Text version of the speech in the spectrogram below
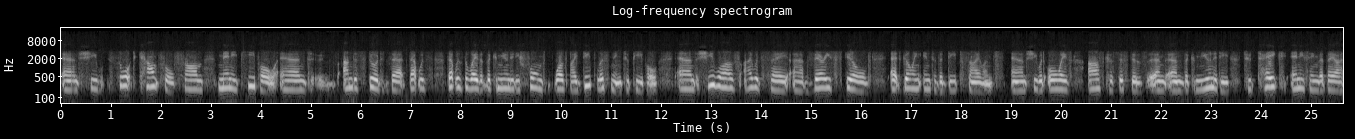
and she sought counsel from many people and understood that that was that was the way that the community formed was by deep listening to people and she was, I would say, uh, very skilled at going into the deep silence. And she would always ask her sisters and, and the community to take anything that they are,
